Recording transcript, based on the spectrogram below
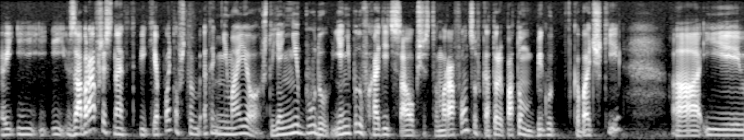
И, и, и забравшись на этот пик, я понял, что это не мое, что я не буду, я не буду входить в сообщество марафонцев, которые потом бегут в кабачки, а, и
